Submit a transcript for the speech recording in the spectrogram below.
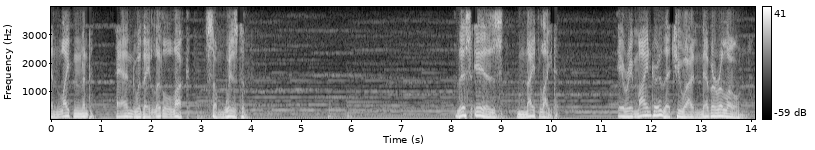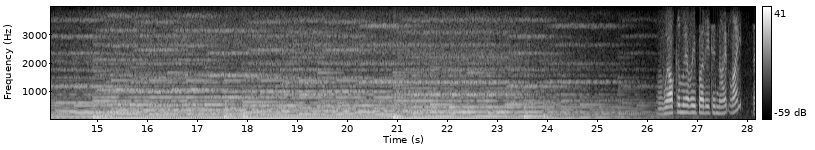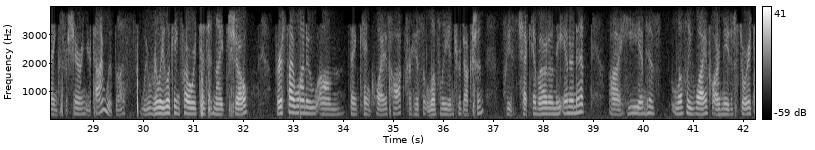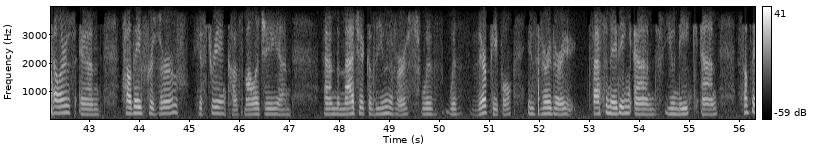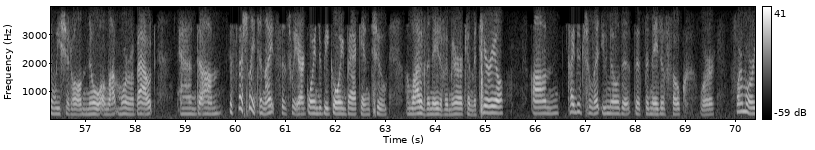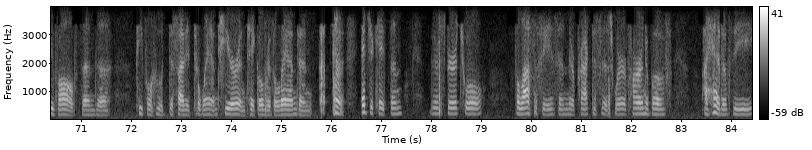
enlightenment, and with a little luck, some wisdom. This is Nightlight, a reminder that you are never alone. Welcome everybody to Nightlight. Thanks for sharing your time with us. We're really looking forward to tonight's show. First, I want to um, thank Ken Quiethawk for his lovely introduction. Please check him out on the internet. Uh, he and his lovely wife are native storytellers, and how they preserve history and cosmology and and the magic of the universe with with their people is very very fascinating and unique and something we should all know a lot more about. And um, especially tonight, since we are going to be going back into a lot of the Native American material, um, kind of to let you know that, that the Native folk were far more evolved than the people who decided to land here and take over the land and educate them. Their spiritual philosophies and their practices were far and above ahead of the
